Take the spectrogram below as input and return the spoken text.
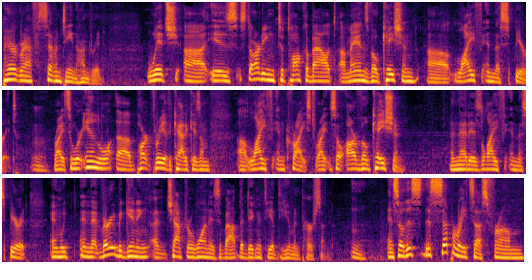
paragraph 1700, which uh, is starting to talk about a man's vocation, uh, life in the spirit. Right? So we're in uh, part three of the Catechism, uh, life in Christ, right? So our vocation, and that is life in the spirit. And we, in that very beginning, uh, chapter one is about the dignity of the human person. And so this this separates us from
